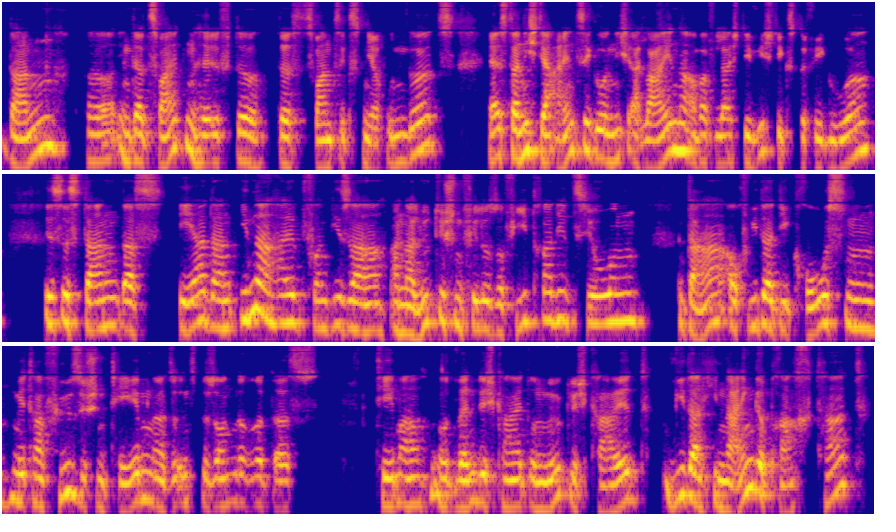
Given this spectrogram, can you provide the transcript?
dann in der zweiten Hälfte des 20. Jahrhunderts, er ist da nicht der Einzige und nicht alleine, aber vielleicht die wichtigste Figur, ist es dann, dass er dann innerhalb von dieser analytischen Philosophietradition da auch wieder die großen metaphysischen Themen, also insbesondere das Thema Notwendigkeit und Möglichkeit, wieder hineingebracht hat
